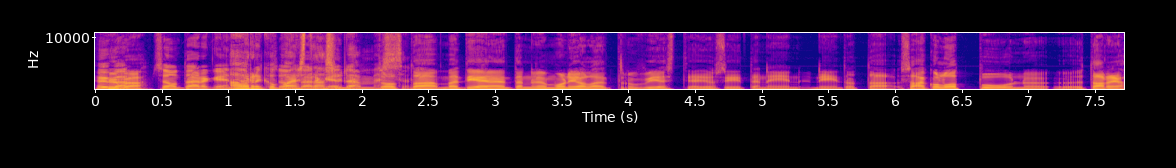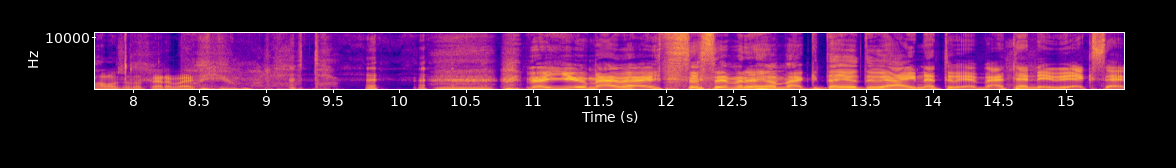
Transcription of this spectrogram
hyvä. Hyvä. Se on tärkeintä. Aurinko paistaa sydämessä. Tota, mä tiedän, että tänne moni on laittanut viestiä jo siitä, niin, niin tota, saako loppuun Tarja Haloselta terveisiä? Oi jumalauta. No jumala, että se on semmoinen homma, kun tää joutuu aina työmään tänne yhdeksään.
